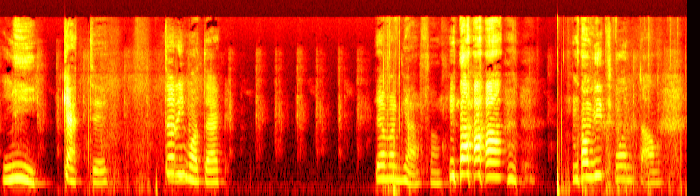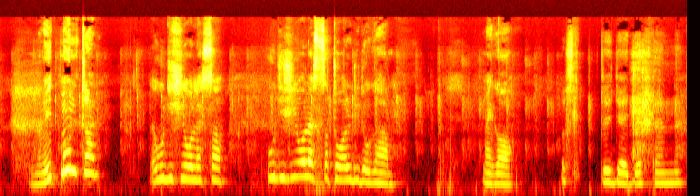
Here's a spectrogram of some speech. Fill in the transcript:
Mi? Kettő. Te rimatek. Ja, meg nyelvtan. Na mit mondtam? Na mit mondtam? De úgyis jó lesz a... Úgyis jó lesz a toldidogám. Meg a... Azt egy egyes lenne.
